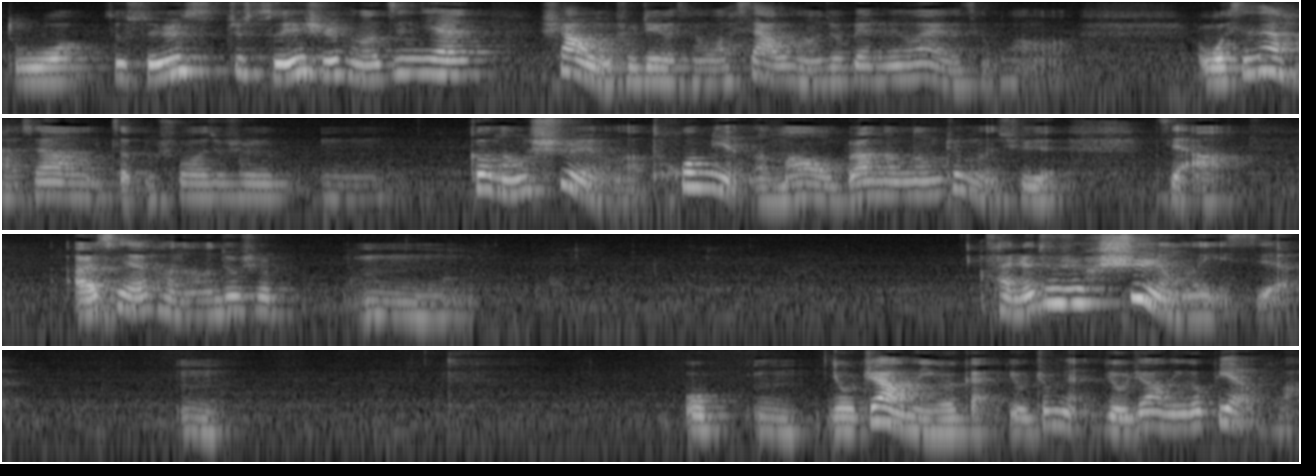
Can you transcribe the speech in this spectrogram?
多，就随时就随时可能今天上午是这个情况，下午可能就变成另外一个情况了。我现在好像怎么说，就是嗯，更能适应了，脱敏了吗？我不知道能不能这么去讲，而且可能就是嗯，反正就是适应了一些，嗯。我嗯，有这样的一个感，有这么有这样的一个变化。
